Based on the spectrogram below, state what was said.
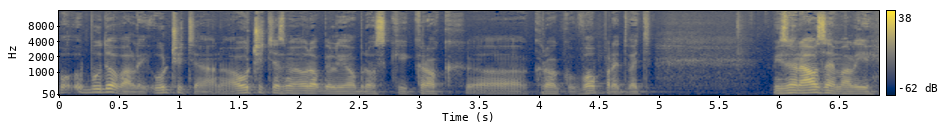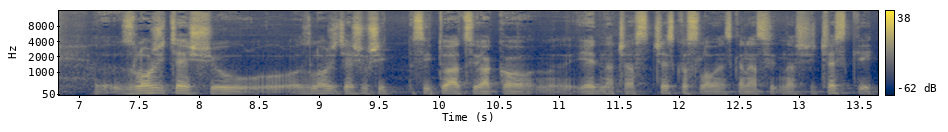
Budovali, určite áno. A určite sme urobili obrovský krok, e, krok vopred. Veď my sme naozaj mali zložitejšiu, zložitejšiu situáciu ako jedna časť Československa, naši, naši českí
